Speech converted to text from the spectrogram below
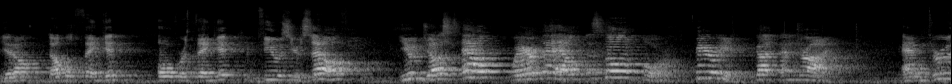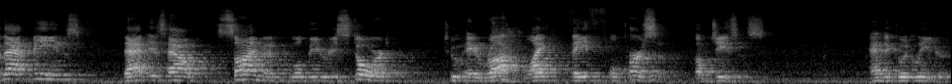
You don't double think it, overthink it, confuse yourself. You just help where the help is called for. Period. Cut and dry. And through that means, that is how Simon will be restored to a rock-like faithful person of Jesus and a good leader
